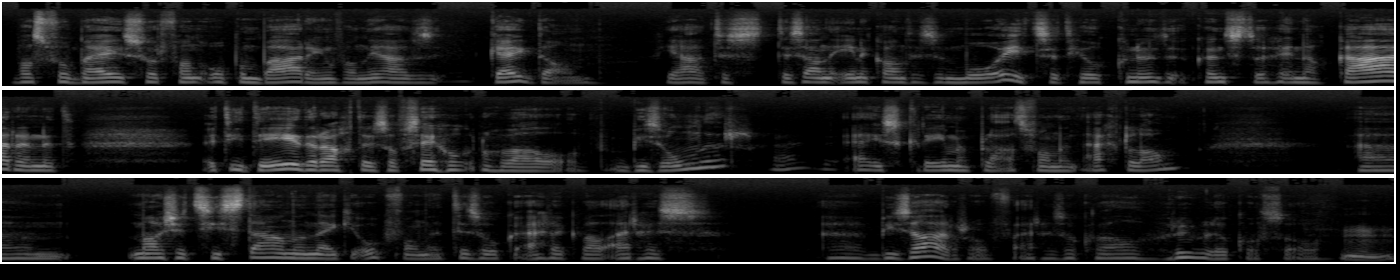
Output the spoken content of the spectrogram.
was voor mij een soort van openbaring van, ja, kijk dan. Ja, het is, het is aan de ene kant is het mooi, het zit heel kunstig in elkaar en het, het idee erachter is op zich ook nog wel bijzonder. Hè? IJscreme in plaats van een echt lam. Ehm, maar als je het ziet staan, dan denk je ook van, het is ook eigenlijk wel ergens eh, bizar of ergens ook wel gruwelijk of zo. hè? Mhm.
